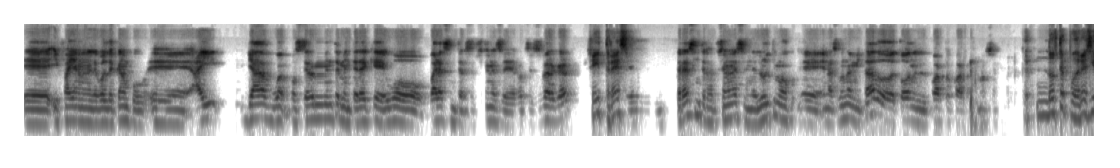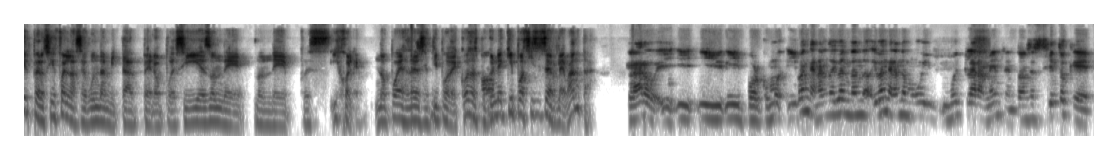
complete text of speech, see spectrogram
eh, y fallan en el gol de campo. Eh, ahí ya posteriormente me enteré que hubo varias intercepciones de Roethlisberger. Sí, tres. Eh, tres intercepciones en el último, en la segunda mitad o todo en el cuarto cuarto, no sé. No te podré decir, pero sí fue en la segunda mitad, pero pues sí es donde, donde pues, híjole, no puedes hacer ese tipo de cosas, porque un equipo así se levanta. Claro, y, y, y, por cómo iban ganando, iban dando, iban ganando muy, muy claramente. Entonces siento que,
